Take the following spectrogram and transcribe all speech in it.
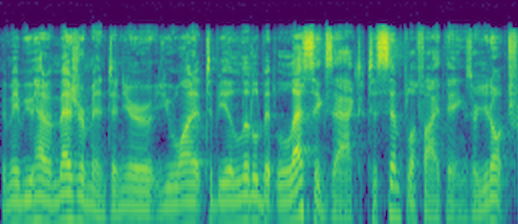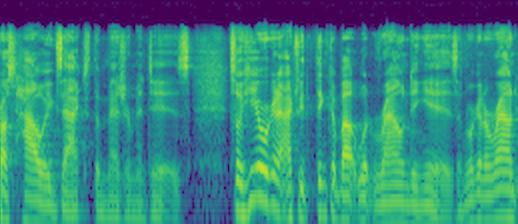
maybe you have a measurement and you're, you want it to be a little bit less exact to simplify things, or you don't trust how exact the measurement is. So here we're going to actually think about what rounding is. And we're going to round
